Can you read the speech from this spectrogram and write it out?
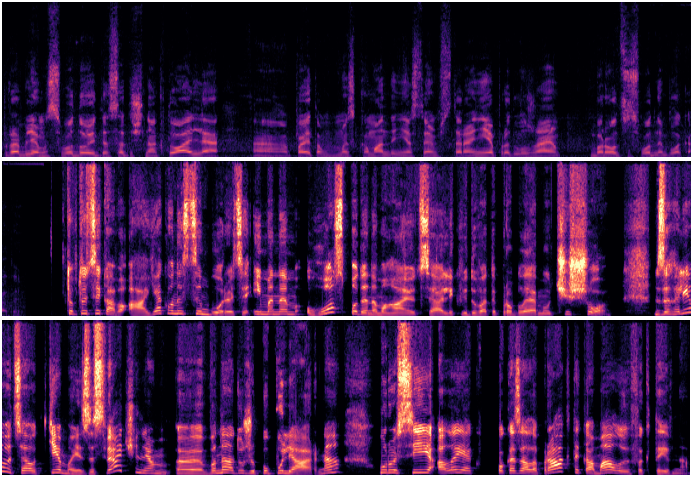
проблема с водой достаточно актуальна, э, поэтому мы с командой не остаемся в стороне, продолжаем бороться с водной блокадой. Тобто цікаво, а як вони з цим борються? Іменем Господа намагаються ліквідувати проблему, чи що? Взагалі, оця от тема із засвяченням е, вона дуже популярна у Росії, але як показала практика, мало ефективна.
